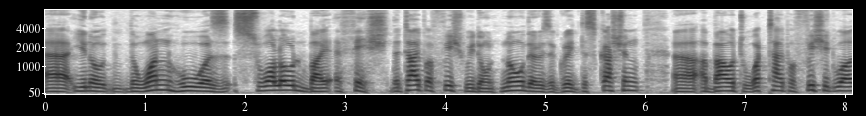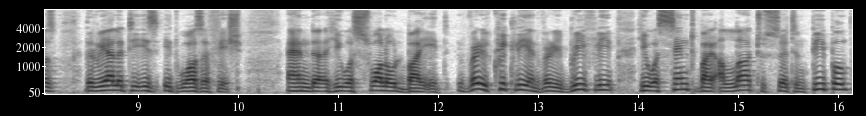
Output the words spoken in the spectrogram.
Uh, you know, the one who was swallowed by a fish. The type of fish we don't know. There is a great discussion uh, about what type of fish it was. The reality is it was a fish and uh, he was swallowed by it. Very quickly and very briefly, he was sent by Allah to certain people.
